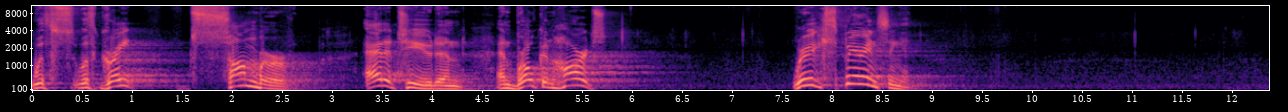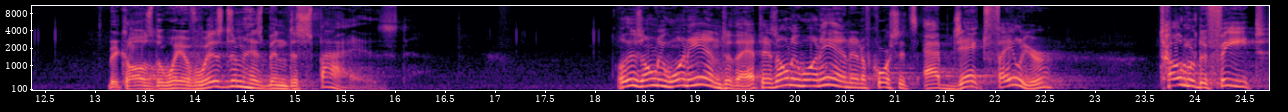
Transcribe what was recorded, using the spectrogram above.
with, with great somber attitude and, and broken hearts, we're experiencing it. Because the way of wisdom has been despised. Well, there's only one end to that. There's only one end, and of course, it's abject failure, total defeat,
